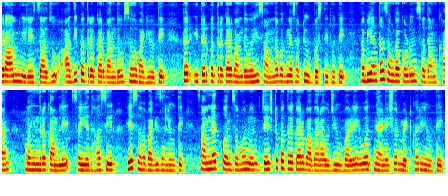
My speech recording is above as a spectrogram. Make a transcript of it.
राम निलेश जाजू आदी पत्रकार बांधव सहभागी होते. तर इतर पत्रकार बांधवही सामना बघण्यासाठी उपस्थित होते. अभियंता संघाकडून सदाम खान महेंद्र कांबळे सय्यद हासीर हे सहभागी झाले होते. सामन्यात पंच म्हणून ज्येष्ठ पत्रकार बाबारावजी उबाळे व ज्ञानेश्वर मेटकर हे होते.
